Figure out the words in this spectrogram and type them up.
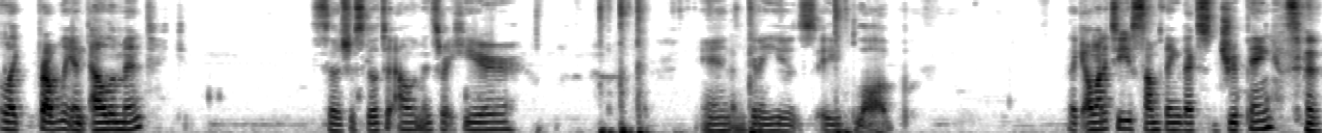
like probably an element. So just go to elements right here. And I'm going to use a blob. Like I wanted to use something that's dripping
